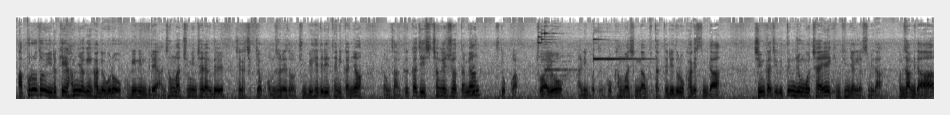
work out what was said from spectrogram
앞으로도 이렇게 합리적인 가격으로 고객님들의 안성맞춤인 차량들 제가 직접 엄선해서 준비해드릴 테니까요. 영상 끝까지 시청해주셨다면 구독과 좋아요, 알림 버튼 꼭 한 번씩만 부탁드리도록 하겠습니다. 지금까지 으뜸중고차의 김팀장이었습니다. 감사합니다.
